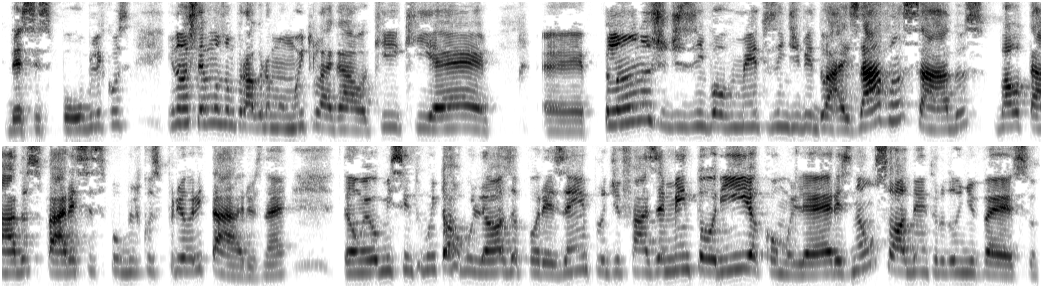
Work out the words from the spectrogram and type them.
desses públicos. E nós temos um programa muito legal aqui que é é, planos de desenvolvimento individuais avançados voltados para esses públicos prioritários, né? Então, eu me sinto muito orgulhosa, por exemplo, de fazer mentoria com mulheres, não só dentro do universo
